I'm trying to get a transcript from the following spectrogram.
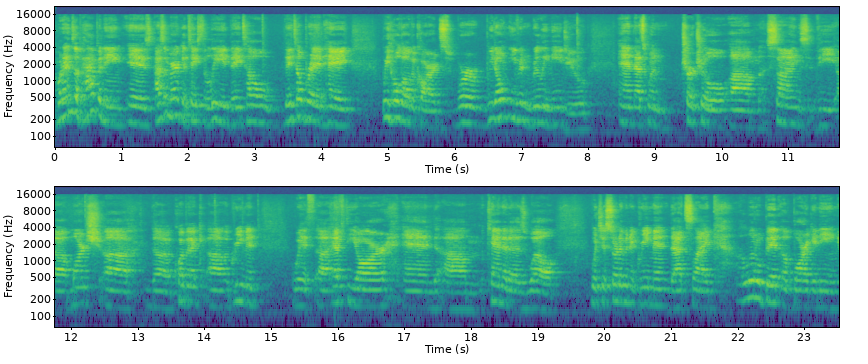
what ends up happening is as America takes the lead they tell they tell Britain hey we hold all the cards we're we don't even really need you and that's when Churchill um, signs the uh, March uh, the Quebec uh, agreement with uh, FDR and um, Canada as well, which is sort of an agreement that's like a little bit of bargaining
